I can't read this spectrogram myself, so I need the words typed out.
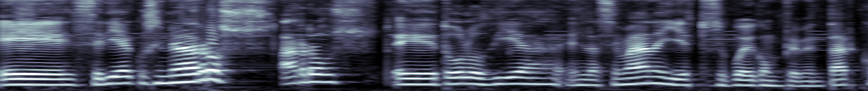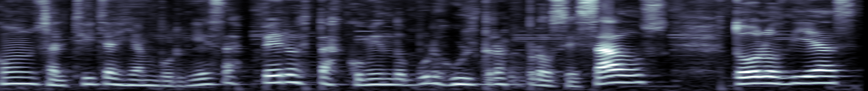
Eh, sería cocinar arroz, arroz eh, todos los días en la semana y esto se puede complementar con salchichas y hamburguesas, pero estás comiendo puros ultras procesados todos los días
